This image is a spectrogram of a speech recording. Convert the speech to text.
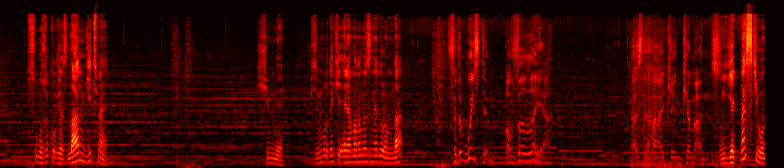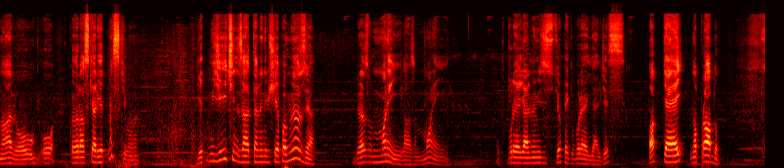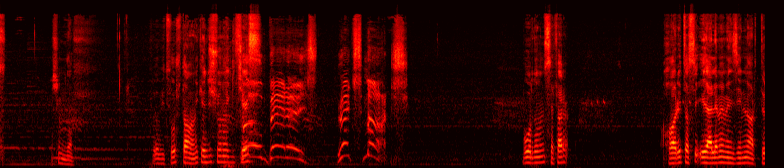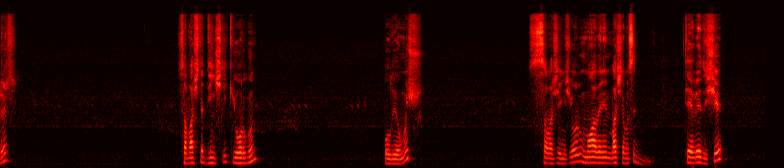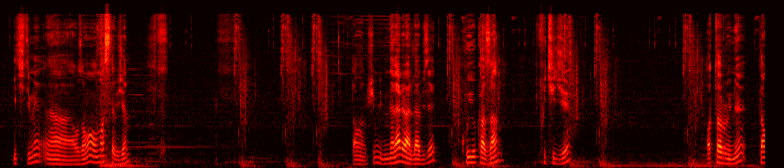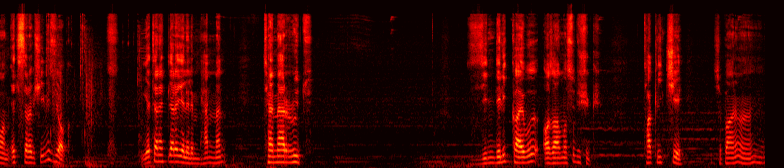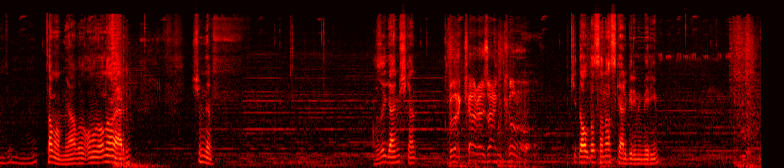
pusumuzu kuracağız. Lan gitme. Şimdi bizim buradaki elemanımız ne durumda? For the wisdom of Valea! As the High King commands! Bu yetmez ki buna abi. O, o, o kadar asker yetmez ki buna. Yetmeyeceği için zaten hani bir şey yapamıyoruz ya. Biraz money lazım. Money. Evet, buraya gelmemizi istiyor. Peki buraya geleceğiz. Okay, no problem. Şimdi. Burada bir tur. Tamam ilk önce şuna gideceğiz. Ordunun sefer haritası ilerleme menzilini arttırır. Savaşta dinçlik yorgun oluyormuş. Savaşta dinçlik yorgun. Muhaberenin başlaması devre dışı. Geçti mi? Aa, o zaman olmaz tabii canım. Tamam şimdi neler verdiler bize? Kuyu kazan, fıçıcı, atar. Tamam ekstra bir şeyimiz yok. Yeteneklere gelelim hemen. Temerrüt. Zindelik kaybı azalması düşük. Taklitçi. Çıpanı Tamam ya bunu onu ona verdim. Şimdi hazır gelmişken. İki dalda sana asker birimi vereyim.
